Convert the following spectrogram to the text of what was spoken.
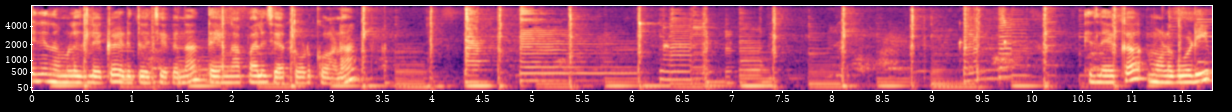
ഇനി നമ്മളിതിലേക്ക് എടുത്തു വച്ചേക്കുന്ന തേങ്ങാപ്പാൽ ചേർത്ത് കൊടുക്കുകയാണ് ഇതിലേക്ക് മുളക് പൊടിയും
